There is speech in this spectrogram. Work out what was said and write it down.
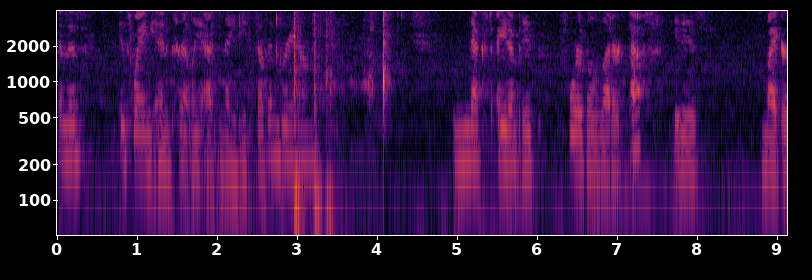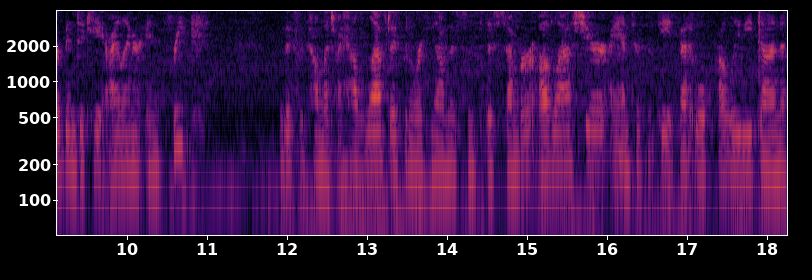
And this is weighing in currently at 97 grams. Next item is for the letter F. It is my Urban Decay eyeliner in Freak. This is how much I have left. I've been working on this since December of last year. I anticipate that it will probably be done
